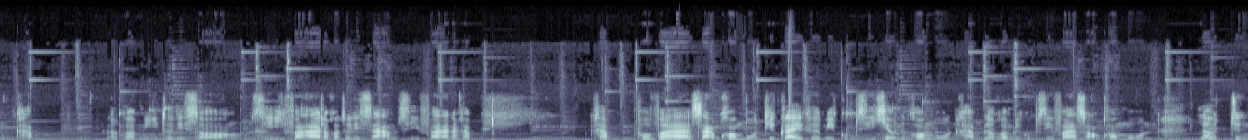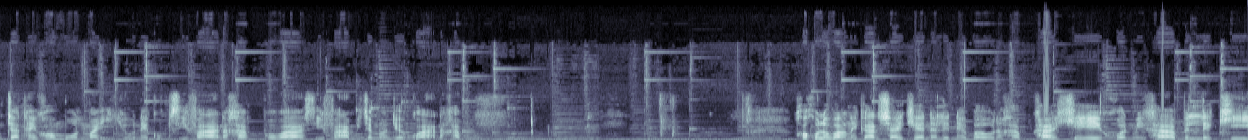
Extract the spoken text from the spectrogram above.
1 ครับ แล้วก็มีตัวที่ 2 สีฟ้าแล้วก็ตัวที่ 3 สีฟ้านะครับครับพบว่า 3 ข้อมูลที่ใกล้คือมีกลุ่มสีเขียว 1 ข้อมูลครับแล้วก็มีกลุ่มสีฟ้า 2 ข้อมูล เราจึงจัดให้ข้อมูลใหม่อยู่ในกลุ่มสีฟ้านะครับ เพราะว่าสีฟ้ามีจำนวนเยอะกว่านะครับ ข้อควรระวังในการใช้ k e r n e l e t Neighbor นะครับ ค่า k ควรมีค่าเป็นเลขคี่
